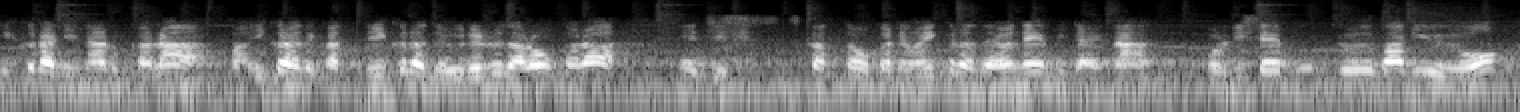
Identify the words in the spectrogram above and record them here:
いくらになるから、まあ、いくらで買っていくらで売れるだろうから、え実質使ったお金はいくらだよねみたいなこリセールバリューを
